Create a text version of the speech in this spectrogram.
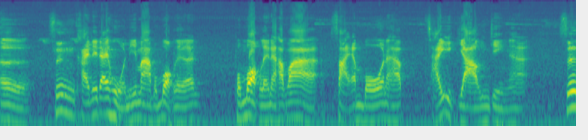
เออ ซึ่งใครได้ได้หัวนี้มาผมบอกเลย ผมบอกเลยนะครับว่า สายอัมโบนะครับ ใช้อีกยาวจริงๆนะฮะซึ่ง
